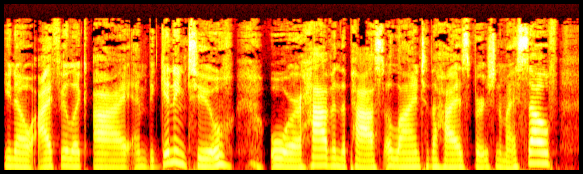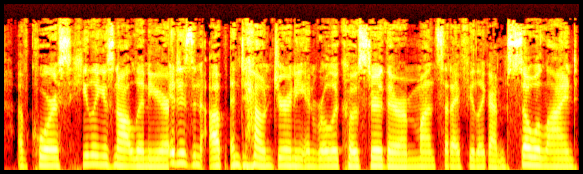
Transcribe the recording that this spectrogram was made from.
you know, I feel like I am beginning to or have in the past aligned to the highest version of myself. Of course, healing is not linear. It is an up and down journey and roller coaster. There are months that I feel like I'm so aligned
